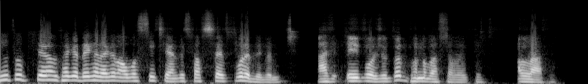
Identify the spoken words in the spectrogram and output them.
ইউটিউব চ্যানেল থেকে দেখে থাকেন, অবশ্যই চ্যানেলটি সাবস্ক্রাইব করে দেবেন। আজ এই পর্যন্ত, ধন্যবাদ সবাইকে। আল্লাহ হাফিজ।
